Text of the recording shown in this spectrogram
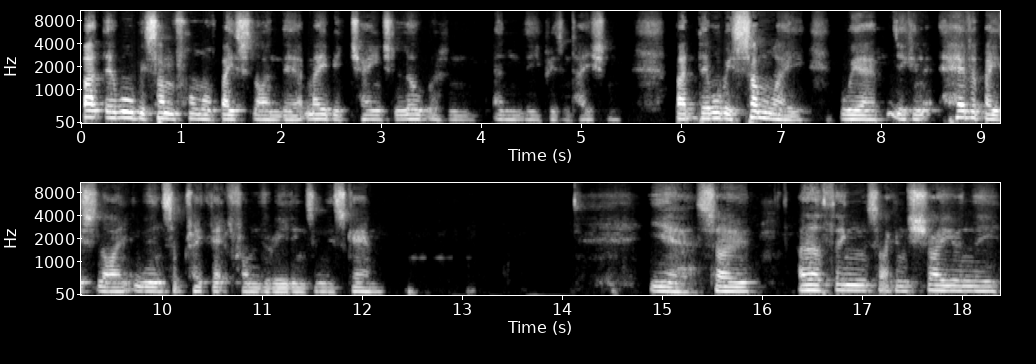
but there will be some form of baseline there. It may be changed a little bit in, in the presentation, but there will be some way where you can have a baseline and then subtract that from the readings in the scan. Yeah. So other things I can show you in the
